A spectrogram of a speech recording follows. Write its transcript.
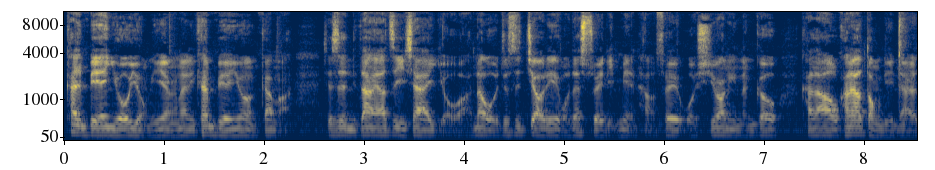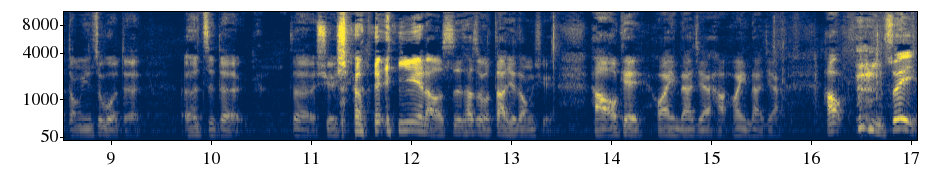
看别人游泳一样，那你看别人游泳干嘛？就是你当然要自己下来游啊。那我就是教练，我在水里面哈，所以我希望你能够看到，我看到董林来了，董林是我的儿子的的学校的音乐老师，他是我大学同学。好，OK，欢迎大家，好，欢迎大家。好，所以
